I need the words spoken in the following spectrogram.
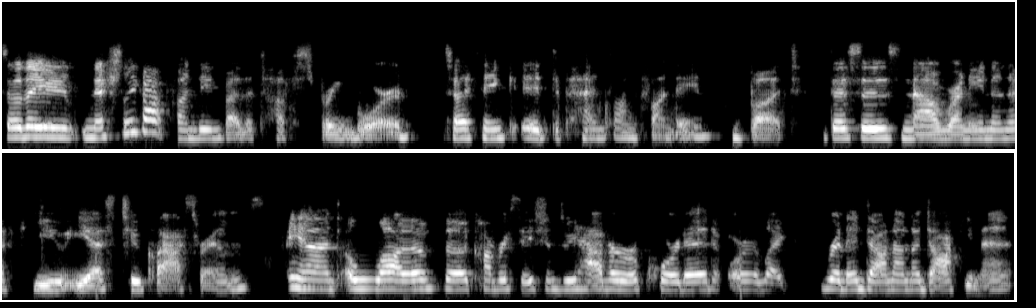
So they initially got funding by the Tufts Springboard. So I think it depends on funding, but this is now running in a few ES2 classrooms. And a lot of the conversations we have are recorded or like written down on a document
